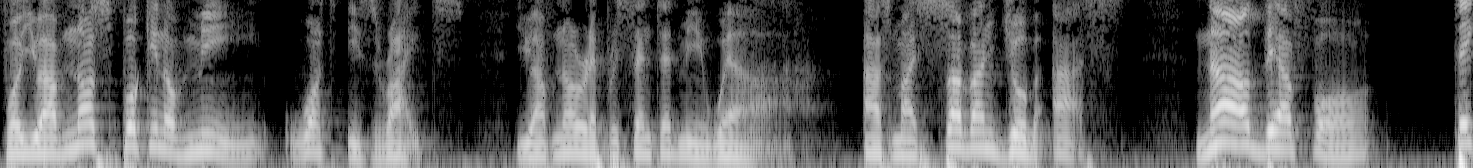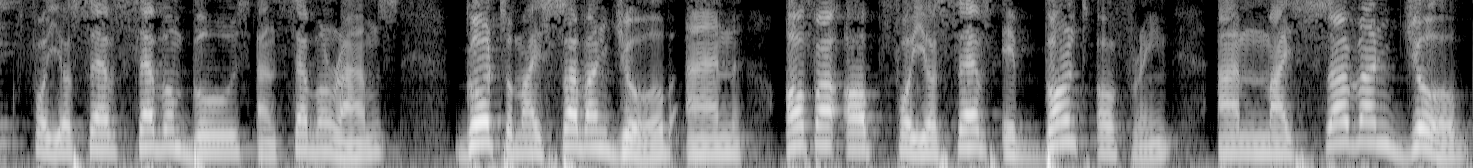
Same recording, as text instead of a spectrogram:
For you have not spoken of me what is right. You have not represented me well, as my servant Job asked. Now, therefore, take for yourself seven bulls and seven rams. Go to my servant Job and offer up for yourselves a burnt offering and my servant Job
